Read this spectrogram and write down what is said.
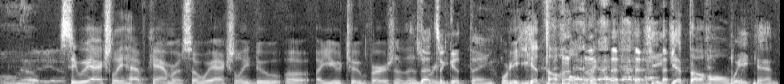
Nope. See, we actually have cameras, so we actually do a, a YouTube version of this. That's a you- good thing. Where you get the whole you get the whole weekend.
